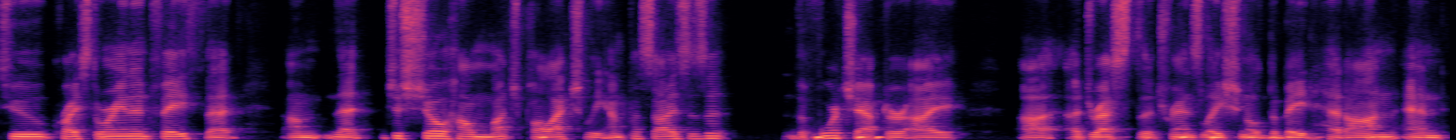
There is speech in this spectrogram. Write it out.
to Christ oriented faith that, um, that just show how much Paul actually emphasizes it. The fourth chapter, I uh, address the translational debate head on. And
